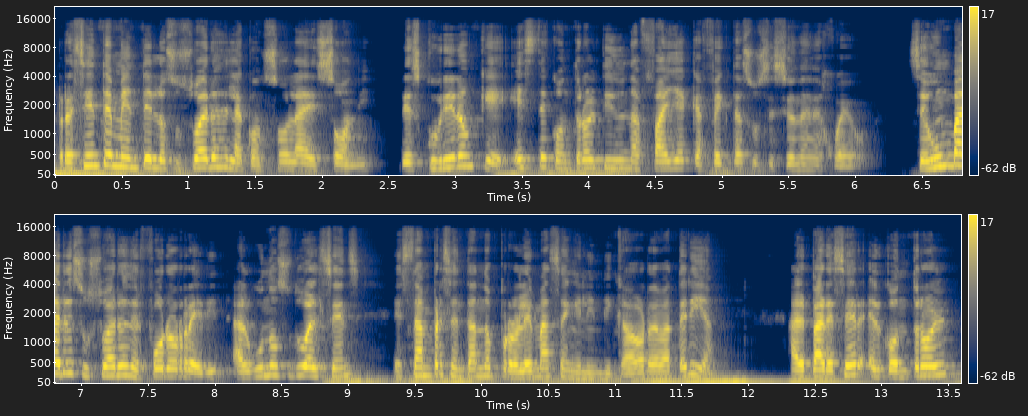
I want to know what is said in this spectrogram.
Recientemente los usuarios de la consola de Sony descubrieron que este control tiene una falla que afecta sus sesiones de juego. Según varios usuarios del foro Reddit, algunos DualSense están presentando problemas en el indicador de batería. Al parecer, el control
